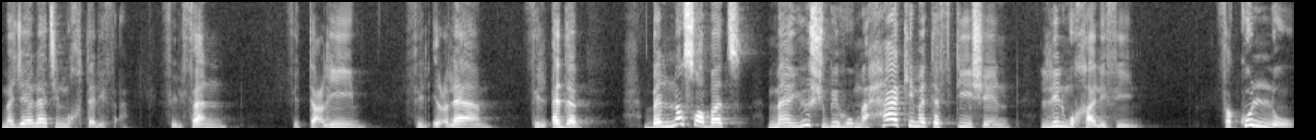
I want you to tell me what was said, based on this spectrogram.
مجالات مختلفة في الفن في التعليم في الإعلام في الأدب بل نصبت ما يشبه محاكم تفتيش للمخالفين. فكل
